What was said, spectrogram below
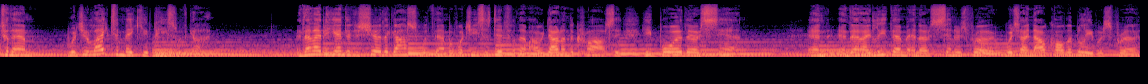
to them, Would you like to make your peace with God? And then I began to just share the gospel with them of what Jesus did for them, how he died on the cross. He bore their sin. And, and then I lead them in a sinner's prayer, which I now call the believer's prayer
